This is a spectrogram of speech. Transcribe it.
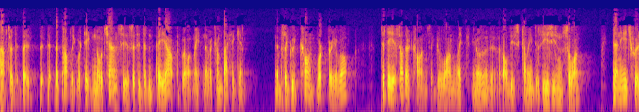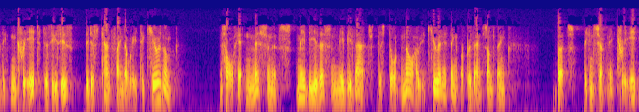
After the, but the, the public were taking no chances. If it didn't pay up, well, it might never come back again. It was a good con, worked very well. Today it's other cons that go on, like, you know, all these coming diseases and so on. In an age where they can create diseases, they just can't find a way to cure them. It's all hit and miss, and it's maybe this and maybe that. Just don't know how to cure anything or prevent something. But they can certainly create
